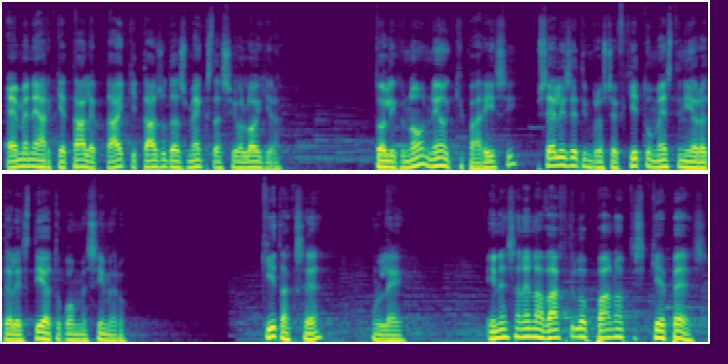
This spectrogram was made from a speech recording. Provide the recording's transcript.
Έμενε αρκετά λεπτά κοιτάζοντας με έκσταση ολόγυρα. Το λιγνό νέο κυπαρίσι ψέλιζε την προσευχή του μέσα στην ιεροτελεστία του πομεσήμερου. Κοίταξε, μου λέει. Είναι σαν ένα δάχτυλο πάνω από τις σκεπές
